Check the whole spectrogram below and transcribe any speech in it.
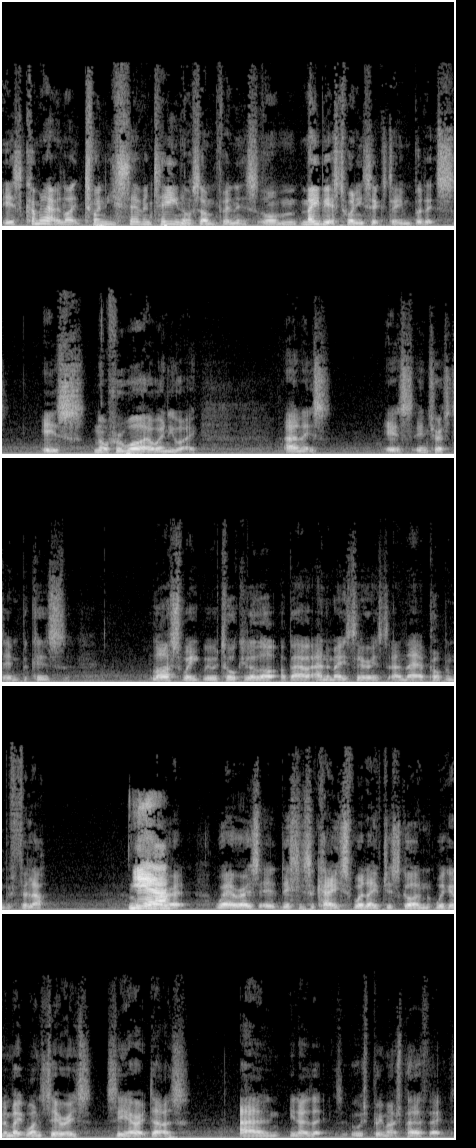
It's coming out in like 2017 or something. It's or maybe it's 2016, but it's it's not for a while anyway. And it's it's interesting because last week we were talking a lot about anime series and their problem with filler. Yeah. Where- Whereas it, this is a case where they've just gone, we're going to make one series, see how it does, and you know that it was pretty much perfect.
